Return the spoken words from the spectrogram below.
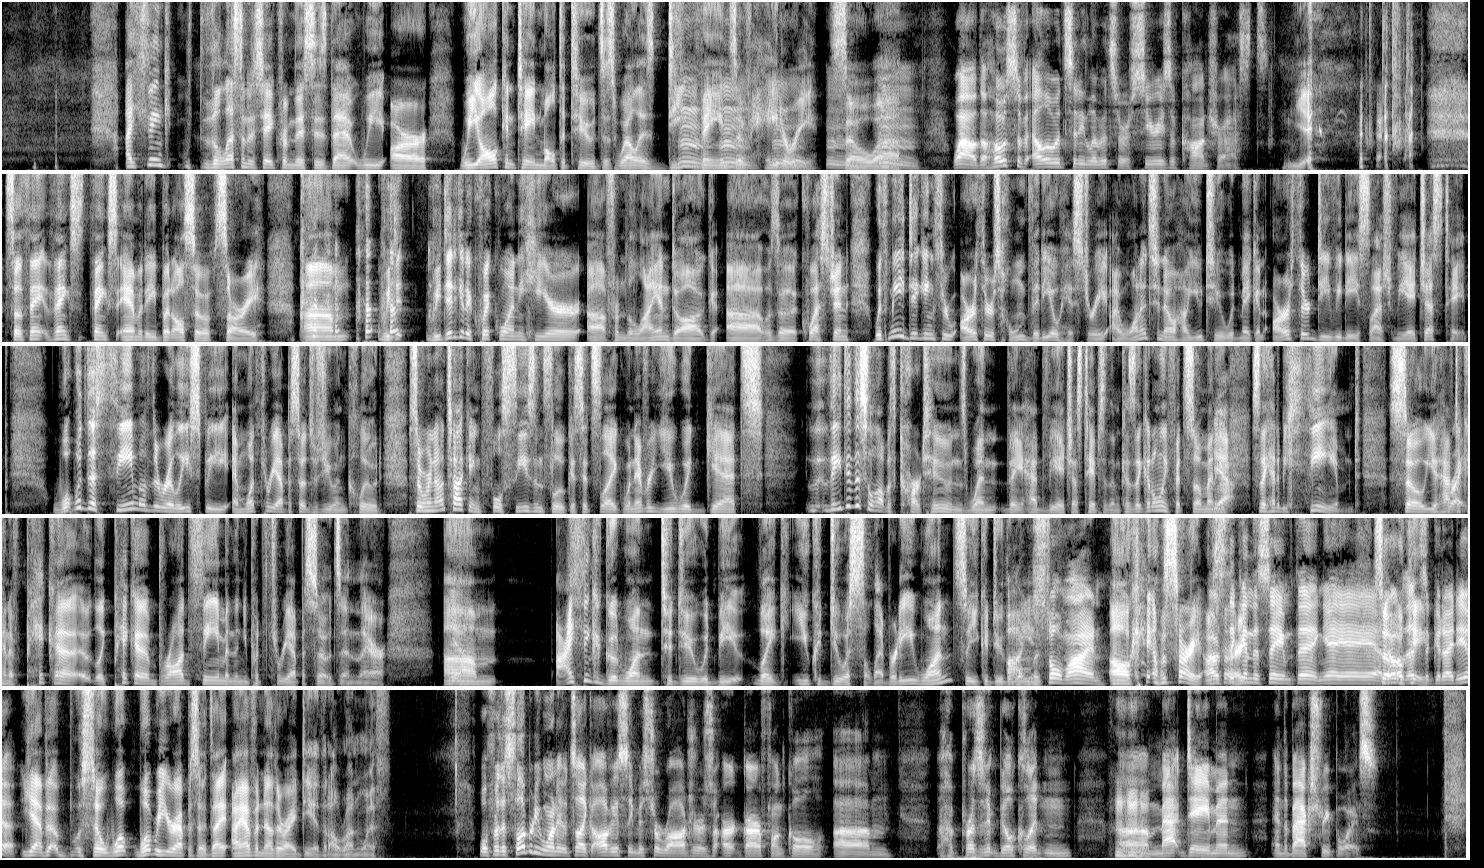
I think the lesson to take from this is that we are we all contain multitudes as well as deep Mm, veins of hatery. so uh, Wow, the hosts of Elwood City Limits are a series of contrasts. Yeah. so th- thanks, thanks, Amity, but also sorry. Um, we did we did get a quick one here uh, from the Lion Dog. Uh, it was a question with me digging through Arthur's home video history. I wanted to know how you two would make an Arthur DVD slash VHS tape. What would the theme of the release be, and what three episodes would you include? So we're not talking full seasons, Lucas. It's like whenever you would get they did this a lot with cartoons when they had VHS tapes of them because they could only fit so many, Yeah. so they had to be themed. So you'd have to kind of pick a like pick a broad theme and then you put three episodes in there. Yeah. Um, I think a good one to do would be like you could do a celebrity one, so you could do the Oh, one you with. stole mine. Oh, okay. I'm sorry. I'm I was sorry. thinking the same thing. Yeah, yeah, yeah. So, no, okay. that's a good idea. yeah. But, so what? What were your episodes? I, I have another idea that I'll run with. Well, for the celebrity one, it's like obviously Mr. Rogers, Art Garfunkel, um, President Bill Clinton, uh, Matt Damon, and the Backstreet Boys.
